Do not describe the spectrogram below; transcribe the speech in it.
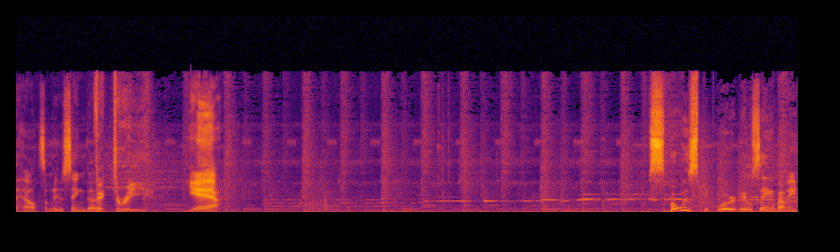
the hell? Somebody was saying the. Victory. Yeah. What was what were people saying about me?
